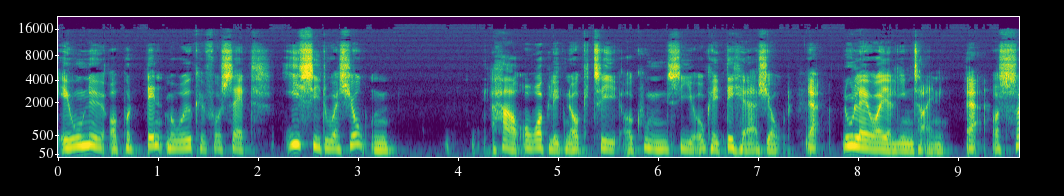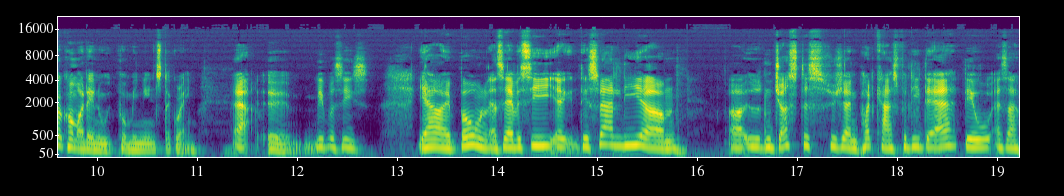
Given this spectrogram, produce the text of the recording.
evne, og på den måde kan få sat i situationen, har overblik nok til at kunne sige, okay, det her er sjovt. Ja, Nu laver jeg lige en tegning. ja, Og så kommer den ud på min Instagram. ja, Øh, lige præcis. Ja, og i bogen, altså jeg vil sige, jeg- det er svært lige at, at yde den justice, synes jeg, en podcast, fordi det er, det er jo, altså,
